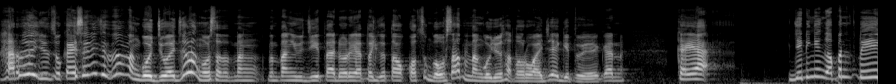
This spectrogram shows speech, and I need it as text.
harusnya Jujutsu Kaisen ini cerita tentang Gojo aja lah, nggak usah tentang tentang Yuji Itadori atau Yuta Okotsu, nggak usah tentang Gojo Satoru aja gitu ya kan. Kayak jadinya nggak penting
